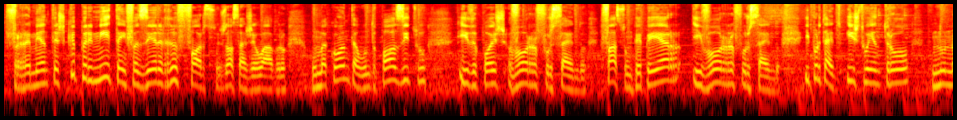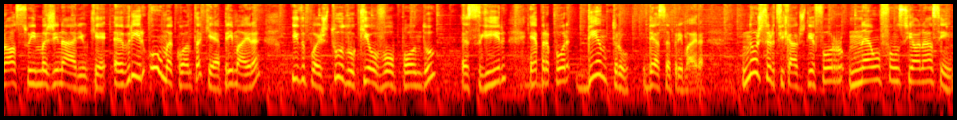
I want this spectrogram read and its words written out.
ferramentas que permitem fazer reforços, ou seja, eu abro uma conta, um depósito e depois vou reforçando. Faço um PPR e vou reforçando. E portanto, isto entrou no nosso imaginário, que é abrir uma conta, que é a primeira, e depois tudo o que eu vou pondo a seguir é para pôr dentro dessa primeira. Nos certificados de aforro não funciona assim.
